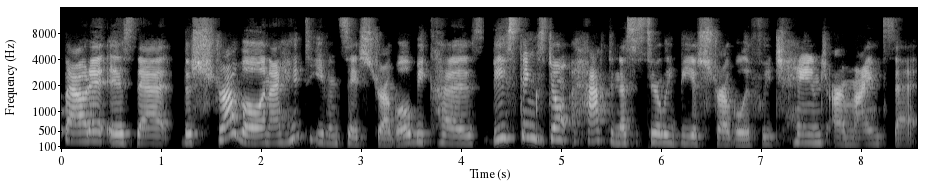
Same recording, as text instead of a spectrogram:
about it is that the struggle, and I hate to even say struggle because these things don't have to necessarily be a struggle if we change our mindset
